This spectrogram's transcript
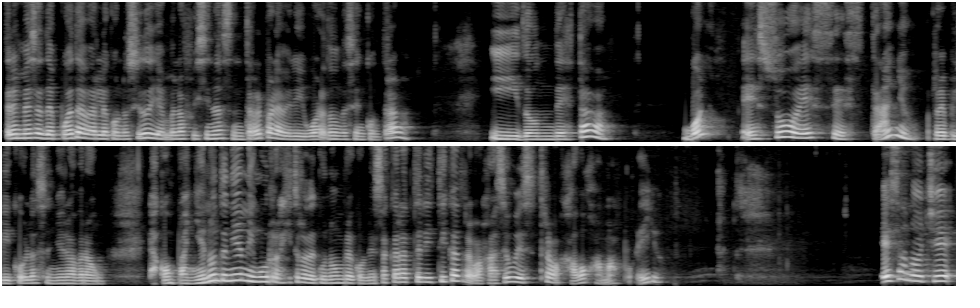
Tres meses después de haberle conocido, llamé a la oficina central para averiguar dónde se encontraba. ¿Y dónde estaba? Bueno, eso es extraño, replicó la señora Brown. La compañía no tenía ningún registro de que un hombre con esa característica trabajase hubiese trabajado jamás por ello. Esa noche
